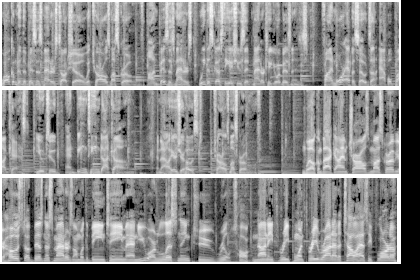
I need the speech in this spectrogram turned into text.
Welcome to the Business Matters Talk Show with Charles Musgrove. On Business Matters, we discuss the issues that matter to your business. Find more episodes on Apple Podcast, YouTube, and BeanTeam.com. And now here's your host, Charles Musgrove. Welcome back. I am Charles Musgrove, your host of Business Matters. I'm with the Bean Team, and you are listening to Real Talk 93.3 right out of Tallahassee, Florida.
